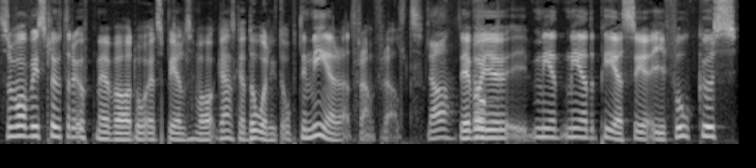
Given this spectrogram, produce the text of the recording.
Så vad vi slutade upp med var då ett spel som var ganska dåligt optimerat framförallt. ja. Det var och- ju med, med PC i fokus.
